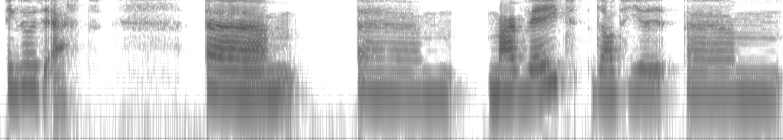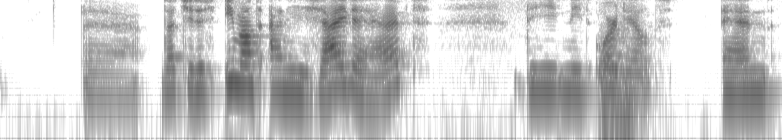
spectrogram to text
Ik doe het echt. Um, um, maar weet dat je, um, uh, dat je dus iemand aan je zijde hebt die niet oordeelt. En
